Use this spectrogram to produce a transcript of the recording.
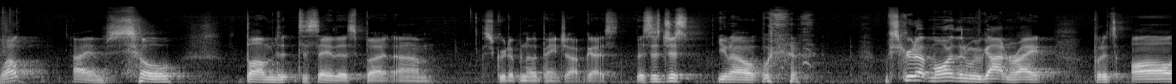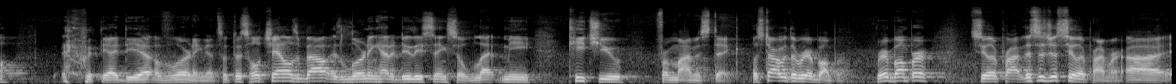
Well, I am so bummed to say this, but um, screwed up another paint job, guys. This is just, you know, we've screwed up more than we've gotten right, but it's all with the idea of learning. That's what this whole channel is about, is learning how to do these things. So let me teach you from my mistake. Let's start with the rear bumper. Rear bumper, sealer primer. This is just sealer primer. Uh,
